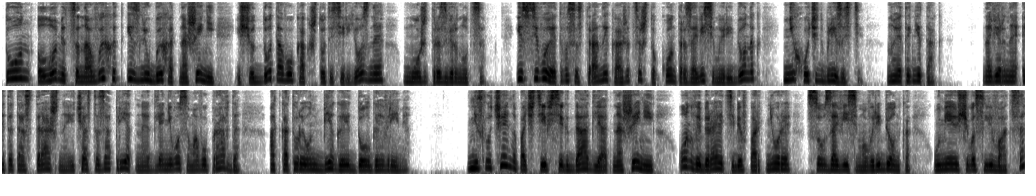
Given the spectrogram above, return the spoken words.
то он ломится на выход из любых отношений еще до того, как что-то серьезное может развернуться. Из всего этого со стороны кажется, что контрзависимый ребенок не хочет близости — но это не так. Наверное, это та страшная и часто запретная для него самого правда, от которой он бегает долгое время. Не случайно почти всегда для отношений он выбирает себе в партнеры созависимого ребенка, умеющего сливаться,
